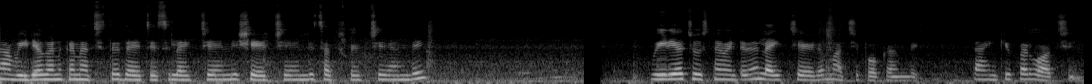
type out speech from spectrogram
నా వీడియో కనుక నచ్చితే దయచేసి లైక్ చేయండి షేర్ చేయండి సబ్స్క్రైబ్ చేయండి. వీడియో చూసిన వెంటనే లైక్ చేయడం మర్చిపోకండి. Thank you for watching.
